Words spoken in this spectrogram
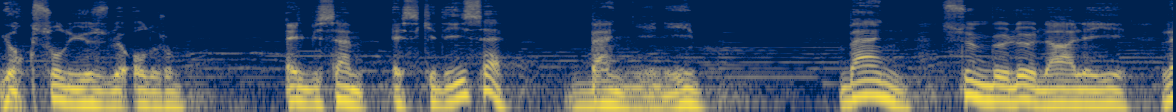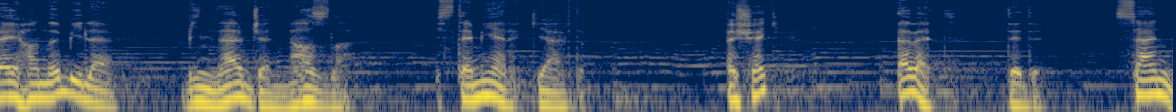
yoksul yüzlü olurum. Elbisem eski değilse ben yeniyim. Ben sümbülü laleyi, reyhanı bile binlerce nazla istemeyerek yerdim. Eşek, evet dedi. Sen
